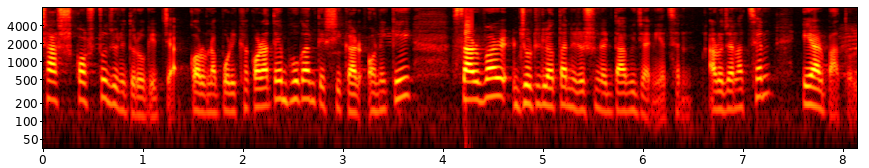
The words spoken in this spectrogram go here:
শ্বাসকষ্টজনিত রোগীর চাপ। করোনা পরীক্ষা করাতে ভোগান্তের শিকার অনেকেই। সার্ভার জটিলতা নিরসনের দাবি জানিয়েছেন। আরও জানাচ্ছেন এ আর বাতল।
